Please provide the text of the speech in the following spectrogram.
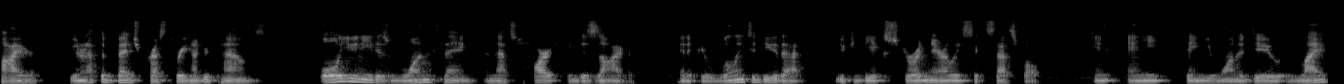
higher. You don't have to bench press 300 pounds. All you need is one thing, and that's heart and desire. And if you're willing to do that, you can be extraordinarily successful in anything you want to do in life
